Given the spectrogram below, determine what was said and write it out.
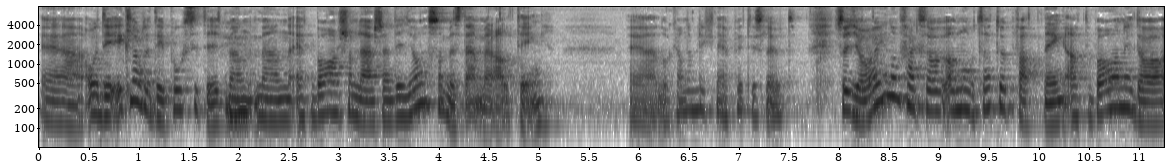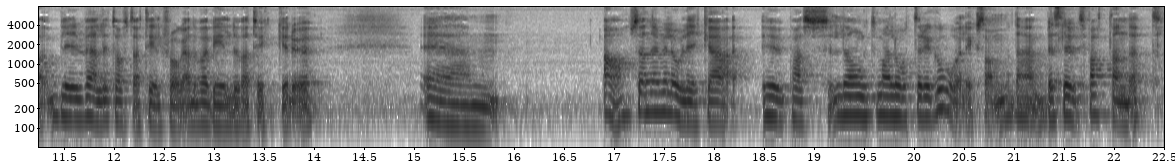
Eh, och det är klart att det är positivt mm. men, men ett barn som lär sig att det är jag som bestämmer allting eh, då kan det bli knepigt till slut. Så jag är nog faktiskt av, av motsatt uppfattning att barn idag blir väldigt ofta tillfrågade vad vill du, vad tycker du? Ehm, ja, sen är det väl olika hur pass långt man låter det gå liksom, det här beslutsfattandet.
